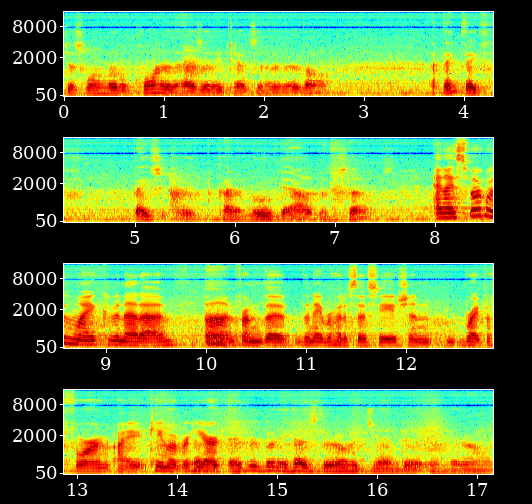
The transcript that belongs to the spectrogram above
just one little corner that has any tents in it at all. I think they've basically kind of moved out themselves. And I spoke with Mike Vanetta um, from the, the neighborhood association right before I came over here. Everybody has their own agenda and their own.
